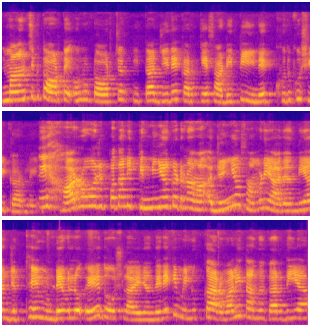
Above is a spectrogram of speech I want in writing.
ਮਾਨਸਿਕ ਤੌਰ ਤੇ ਉਹਨੂੰ ਟੌਰਚਰ ਕੀਤਾ, ਜਿਹਦੇ ਕਰਕੇ ਸਾਡੀ ਧੀ ਨੇ ਖੁਦਕੁਸ਼ੀ ਕਰ ਲਈ। ਤੇ ਹਰ ਰੋਜ਼ ਪਤਾ ਨਹੀਂ ਕਿੰਨੀਆਂ ਘਟਨਾਵਾਂ ਅਜਿਹੀਆਂ ਸਾਹਮਣੇ ਆ ਜਾਂਦੀਆਂ, ਜਿੱਥੇ ਮੁੰਡੇ ਵੱਲੋਂ ਇਹ ਦੋਸ਼ ਲਾਏ ਜਾਂਦੇ ਨੇ ਕਿ ਮੈਨੂੰ ਘਰ ਵਾਲੀ ਤੰਗ ਕਰਦੀ ਆ,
